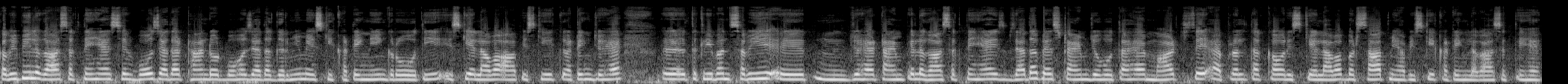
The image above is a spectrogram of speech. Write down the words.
कभी भी लगा सकते हैं। सिर्फ़ बहुत ज़्यादा ठंड और बहुत ज़्यादा गर्मी में इसकी कटिंग नहीं ग्रो होती। इसके अलावा आप इसकी कटिंग जो है तकरीबन सभी जो है टाइम पे लगा सकते हैं। ज़्यादा बेस्ट टाइम जो होता है मार्च से अप्रैल तक का और इसके अलावा बरसात में आप इसकी कटिंग लगा सकते हैं।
